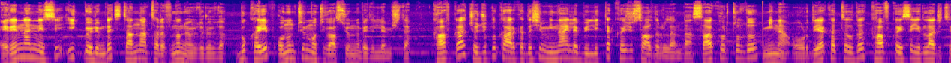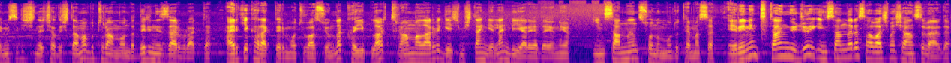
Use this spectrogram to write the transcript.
Eren'in annesi ilk bölümde Titanlar tarafından öldürüldü. Bu kayıp onun tüm motivasyonunu belirlemişti. Kafka çocukluk arkadaşı Mina ile birlikte Kaju saldırılarından sağ kurtuldu. Mina orduya katıldı. Kafka ise yıllarca temizlik işinde çalıştı ama bu travma onda derin izler bıraktı. Her iki karakterin motivasyonunda kayıplar, travmalar ve geçmişten gelen bir yaraya dayanıyor. İnsanlığın son umudu teması. Eren'in titan gücü insanlara savaşma şansı verdi.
